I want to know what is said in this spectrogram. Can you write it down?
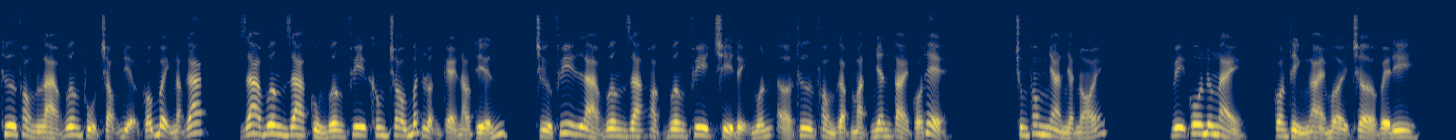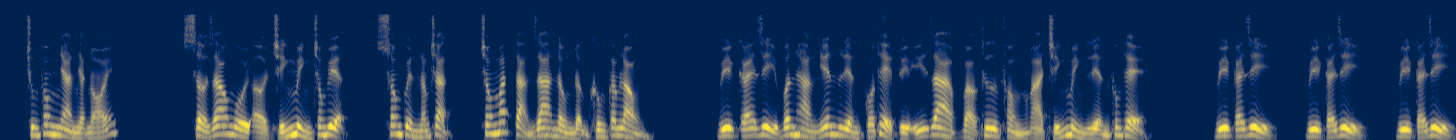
thư phòng là vương phủ trọng địa có bệnh nặng gác, gia vương gia cùng vương phi không cho bất luận kẻ nào tiến, trừ phi là vương gia hoặc vương phi chỉ định muốn ở thư phòng gặp mặt nhân tài có thể. Trung Phong nhàn nhạt nói, vị cô nương này, còn thỉnh ngài mời trở về đi. Trung Phong nhàn nhạt nói, sở giao ngồi ở chính mình trong viện, song quyền nắm chặt, trong mắt tản ra nồng đậm không cam lòng. Vì cái gì Vân Hàn Yên liền có thể tùy ý ra vào thư phòng mà chính mình liền không thể. Vì cái gì, vì cái gì, vì cái gì.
